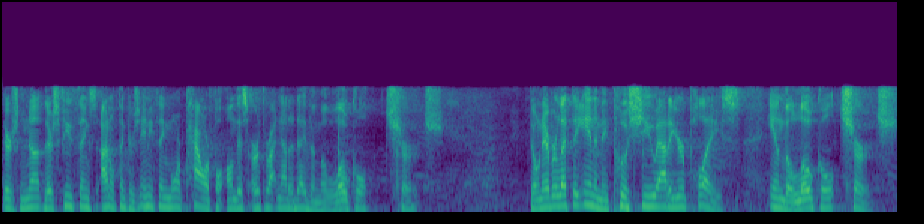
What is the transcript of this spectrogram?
There's, no, there's few things, I don't think there's anything more powerful on this earth right now today than the local church. Don't ever let the enemy push you out of your place in the local church.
